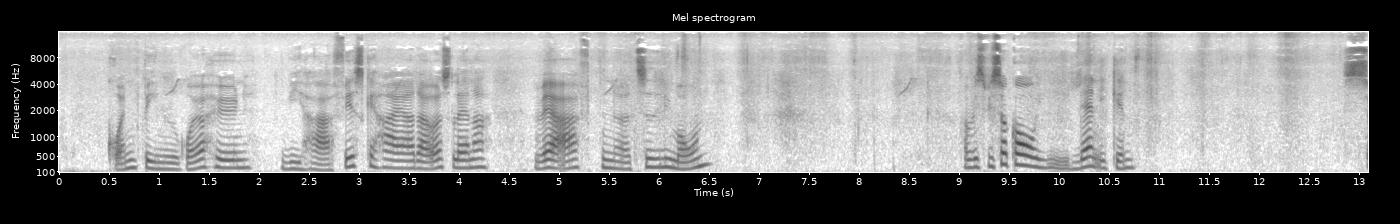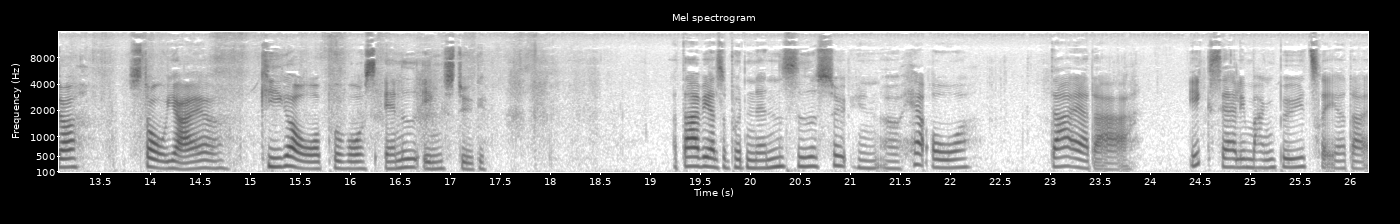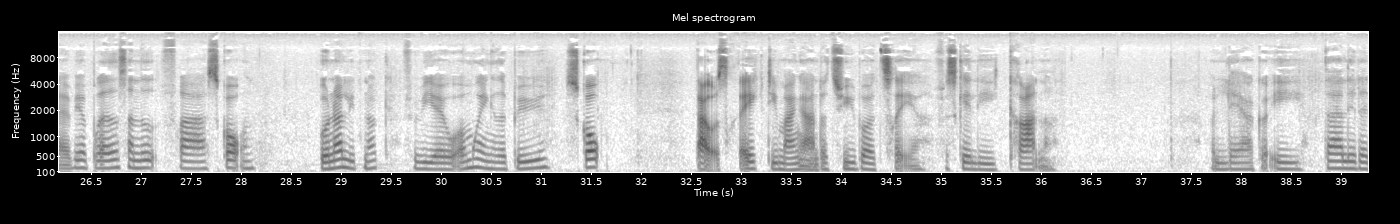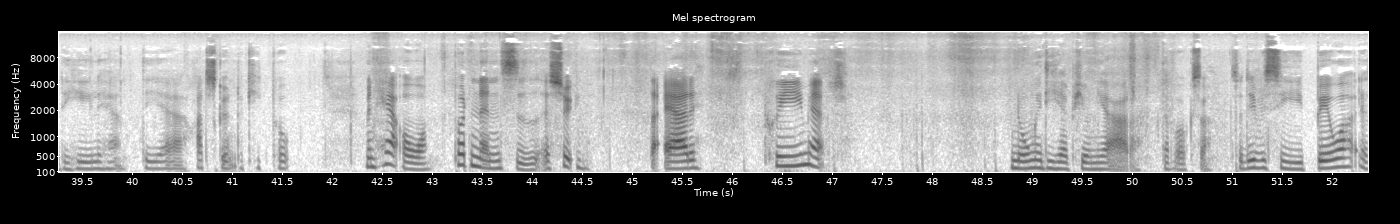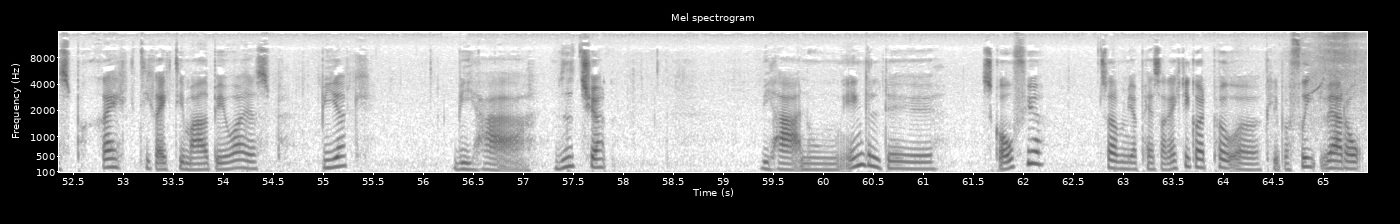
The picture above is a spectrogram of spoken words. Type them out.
grønbenet rørhøne. Vi har fiskehajer, der også lander hver aften og tidlig morgen. Og hvis vi så går i land igen, så står jeg og kigger over på vores andet engstykke. Og der er vi altså på den anden side af søen, og herover der er der ikke særlig mange bøgetræer, der er ved at brede sig ned fra skoven. Underligt nok, for vi er jo omringet af bøge skov. Der er også rigtig mange andre typer af træer, forskellige graner og lærk og eg. Der er lidt af det hele her. Det er ret skønt at kigge på. Men herover på den anden side af søen, der er det primært nogle af de her pionerarter, der vokser. Så det vil sige bæverasp, rigtig, rigtig meget bæverasp, birk, vi har hvidtjørn, vi har nogle enkelte skovfyr, som jeg passer rigtig godt på og klipper fri hvert år.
